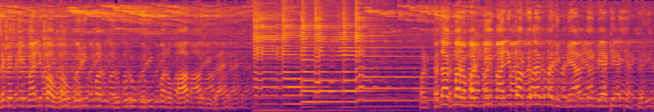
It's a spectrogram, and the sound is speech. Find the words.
જગતની માલિકા, હું ગરીબ મારું ઝૂંપડું ગરીબ મારો બાપ ગરીબ પણ કદાચ મારા મઠની માલિકા, કદાચ મારી મ્યાલડી બેઠી ગરીબ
